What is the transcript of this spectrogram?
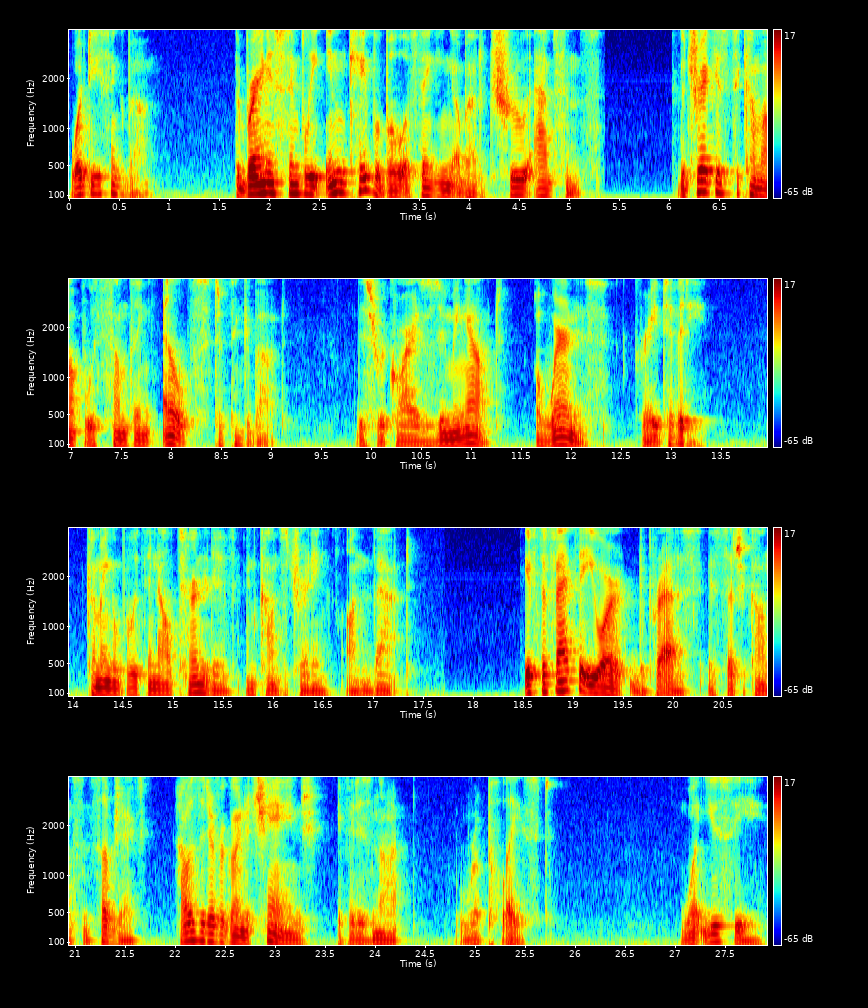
What do you think about? The brain is simply incapable of thinking about a true absence. The trick is to come up with something else to think about. This requires zooming out, awareness, creativity, coming up with an alternative and concentrating on that. If the fact that you are depressed is such a constant subject, how is it ever going to change if it is not replaced? What you see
